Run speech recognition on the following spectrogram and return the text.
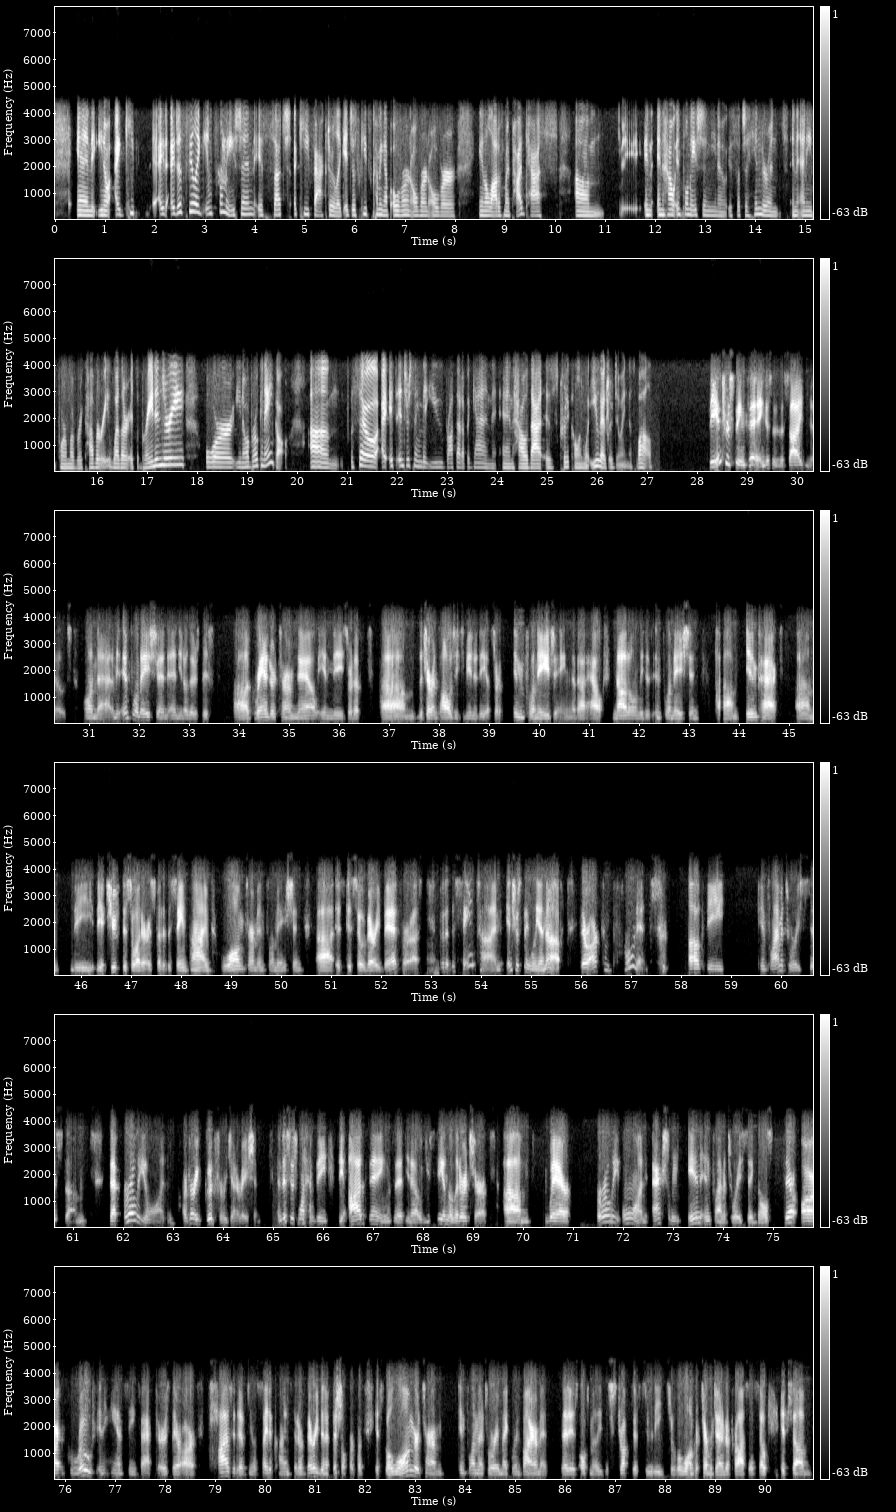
And, you know, I keep I, I just feel like inflammation is such a key factor. Like it just keeps coming up over and over and over in a lot of my podcasts. Um, in, in how inflammation, you know, is such a hindrance in any form of recovery, whether it's a brain injury or, you know, a broken ankle. Um, so I, it's interesting that you brought that up again and how that is critical in what you guys are doing as well. The interesting thing, just as a side note on that, I mean, inflammation, and you know, there's this uh, grander term now in the sort of um, the gerontology community of sort of inflammaging about how not only does inflammation um, impact um, the the acute disorders, but at the same time, long-term inflammation uh, is is so very bad for us. But at the same time, interestingly enough, there are components of the inflammatory system that early on are very good for regeneration. And this is one of the, the odd things that you know you see in the literature um, where early on, actually in inflammatory signals, there are growth enhancing factors. There are positive, you know, cytokines that are very beneficial for growth. It's the longer term inflammatory microenvironment that is ultimately destructive to the sort of the longer term regenerative process. So it's um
